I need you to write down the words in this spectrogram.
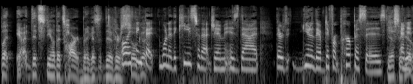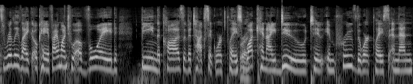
but yeah, that's you know that's hard because they're, they're Well, so I think good. that one of the keys to that, Jim, is that there's, you know, they have different purposes. Yes, they and do. it's really like, okay, if I want to avoid being the cause of a toxic workplace. Right. What can I do to improve the workplace? And then,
